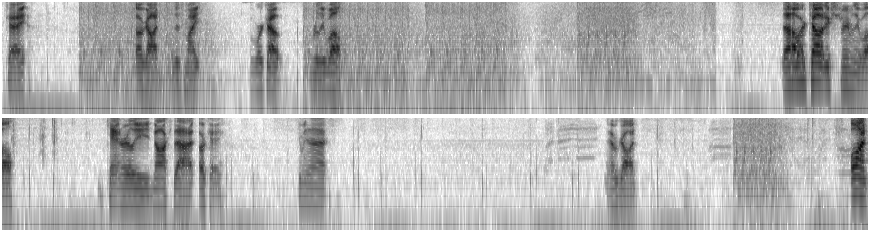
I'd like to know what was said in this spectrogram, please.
Okay. Oh god, this might work out really well. That worked out extremely well. Can't really knock that. Okay. Give me that. Oh god. On!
